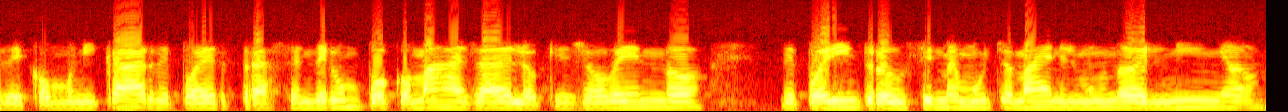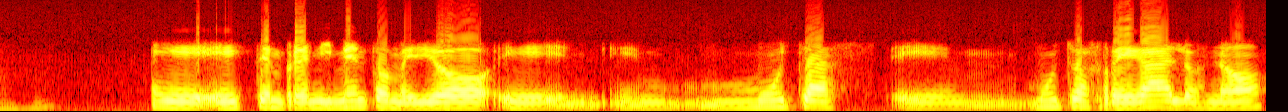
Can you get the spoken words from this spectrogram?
de, comunicar, de poder trascender un poco más allá de lo que yo vendo, de poder introducirme mucho más en el mundo del niño. este emprendimiento me dio muchas eh, muchos regalos, ¿no?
